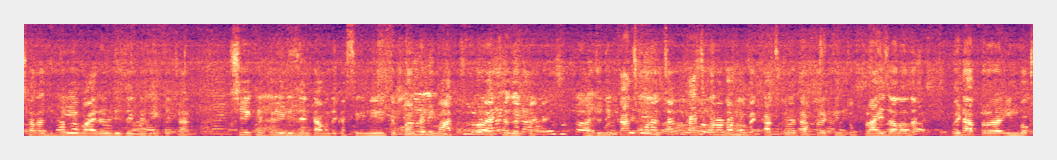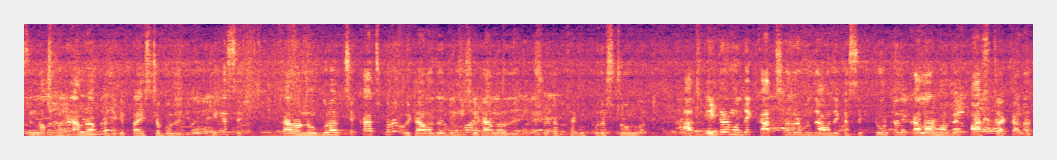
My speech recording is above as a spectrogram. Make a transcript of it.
ছাড়া যদি এই ভাইরাল ডিজাইনটা নিতে চান সেই ক্ষেত্রে এই ডিজাইনটা আমাদের কাছ থেকে নিয়ে নিতে পারবেন মাত্র এক হাজার টাকা আর যদি কাজ করা চান, কাজ করাটা হবে, কাজ করাটা আপনার কিন্তু প্রাইস আলাদা। ওইটা আপনারা ইনবক্সে নক করেন আমরা আপনাদেরকে প্রাইসটা বলে দিব, ঠিক আছে? কারণ ওগুলো হচ্ছে কাজ করা, ওইটা আলাদা জিনিস সেটা আলাদা জিনিস ওটা থাকবে পুরো স্টোন ওয়ার্ক আর এটার মধ্যে কাজ ছাড়ার মধ্যে আমাদের কাছে টোটাল কালার হবে পাঁচটা কালার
